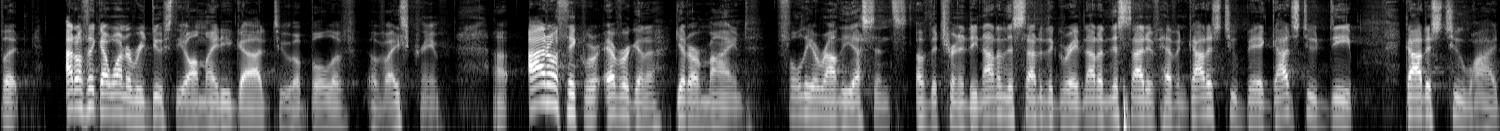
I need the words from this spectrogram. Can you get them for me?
but I don't think I want to reduce the Almighty God to a bowl of, of ice cream. Uh, I don't think we're ever going to get our mind fully around the essence of the Trinity, not on this side of the grave, not on this side of heaven. God is too big, God's too deep, God is too wide.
